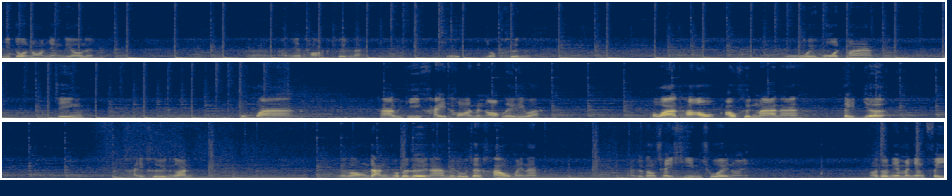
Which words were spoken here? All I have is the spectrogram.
ที่ตัวหนอนอย่างเดียวเลยอันนี้ถอดขึ้นแล้วยกขึ้นโอ้ยโหดมาก จริง ผมว่าหาวิธีไขถอนมันออกเลยดีกว่า เพราะว่าถ้าเอาเอาขึ้นมานะ ติดเยอะ ไขคืนก่อน เดี๋ยวลองดันเข้าไปเลยนะ ไม่รู้จะเข้าไหมนะ อาจจะต้องใช้ครีมช่วยหน่อย เพราะตัวนี้มันยังฟรี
